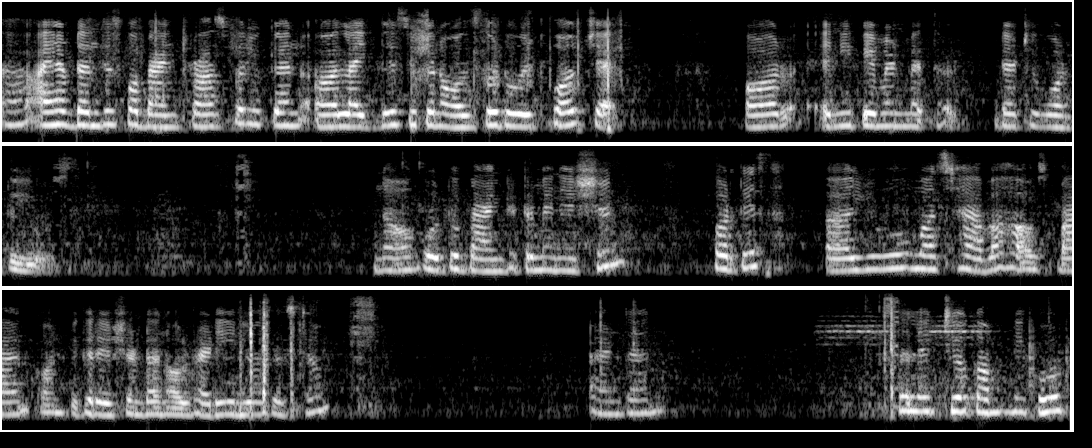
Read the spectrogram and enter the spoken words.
uh, I have done this for bank transfer. You can uh, like this you can also do it for check or any payment method that you want to use. Now go to bank determination. For this uh, you must have a house bank configuration done already in your system. And then select your company code.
